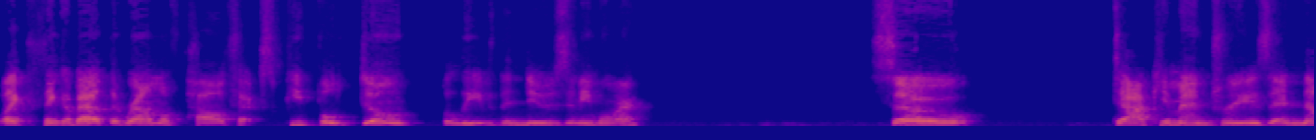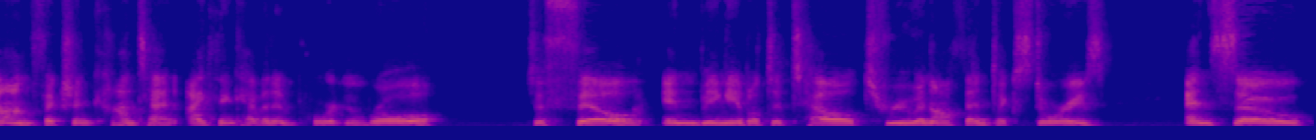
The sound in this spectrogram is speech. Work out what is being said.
Like, think about the realm of politics. People don't believe the news anymore. So documentaries and nonfiction content, I think, have an important role to fill in being able to tell true and authentic stories. And so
